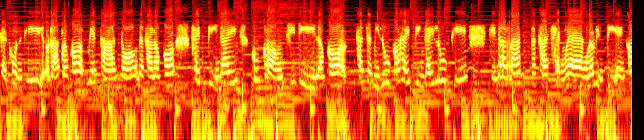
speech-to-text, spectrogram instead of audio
แต่คนที่รักแล้วก็เมตตาน้องนะคะ แล้วก็ให้ปิงได้คุ้มครองที่ดีแล้วก็ถ้าจะมีลูกก็ให้ปิงได้ลูกที่ที่น่ารักนะคะ แข็งแรงแล้วหลินปิงเองก็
